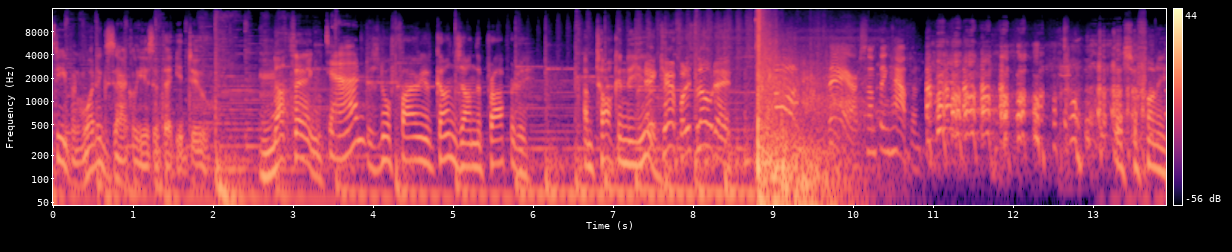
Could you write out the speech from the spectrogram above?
Stephen, what exactly is it that you do? Nothing. Dad? There's no firing of guns on the property. I'm talking to you. Hey, careful, it's loaded. There, something happened. What's so funny?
